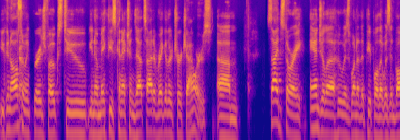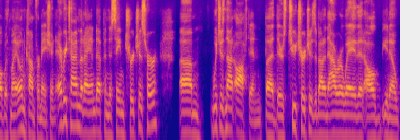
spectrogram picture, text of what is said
You can also encourage folks to, you know, make these connections outside of regular church hours. Um, Side story Angela, who is one of the people that was involved with my own confirmation, every time that I end up in the same church as her, um, which is not often, but there's two churches about an hour away that I'll, you know,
